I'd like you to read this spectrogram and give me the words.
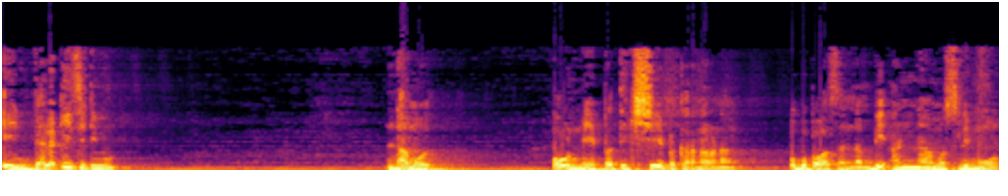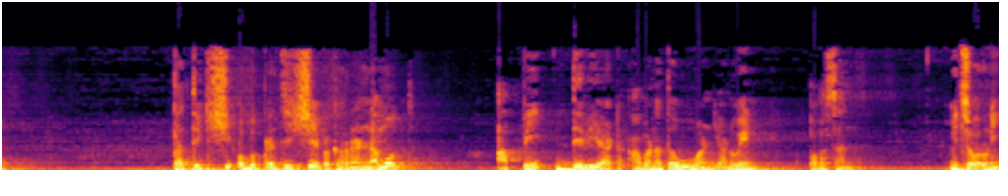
එයින් වැළකී සිටිමු. නමුත් ඔවුන් මේ ප්‍රතික්ෂේප කරනවා නම් ඔබ පවසන්නම් බි අන්නා මුස්ලිමූන් ප්‍රතික්ෂේ ඔබ ප්‍රතික්ෂේප කරන නමුත් අපි දෙවියට අවනත වූවන් යනුවෙන් පවසන්න මිත්‍රවරුනි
